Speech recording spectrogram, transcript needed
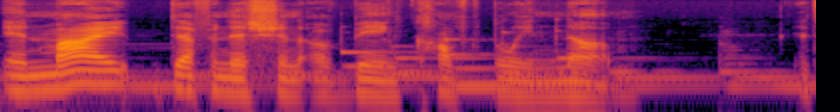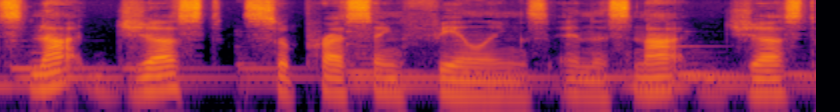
in my definition of being comfortably numb, it's not just suppressing feelings and it's not just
